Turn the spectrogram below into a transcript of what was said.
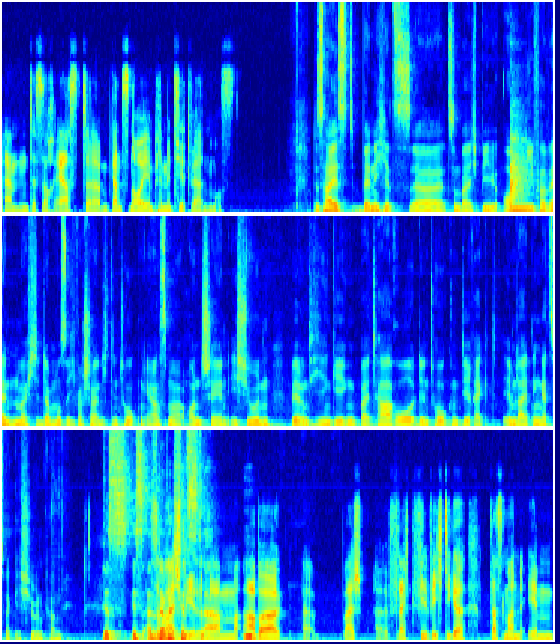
ähm, das auch erst ähm, ganz neu implementiert werden muss. Das heißt, wenn ich jetzt äh, zum Beispiel Omni verwenden möchte, dann muss ich wahrscheinlich den Token erstmal on-chain issuen, während ich hingegen bei Taro den Token direkt im Lightning-Netzwerk issuen kann. Das ist also Zum Beispiel, jetzt, ähm, aber äh, äh, vielleicht viel wichtiger, dass man im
